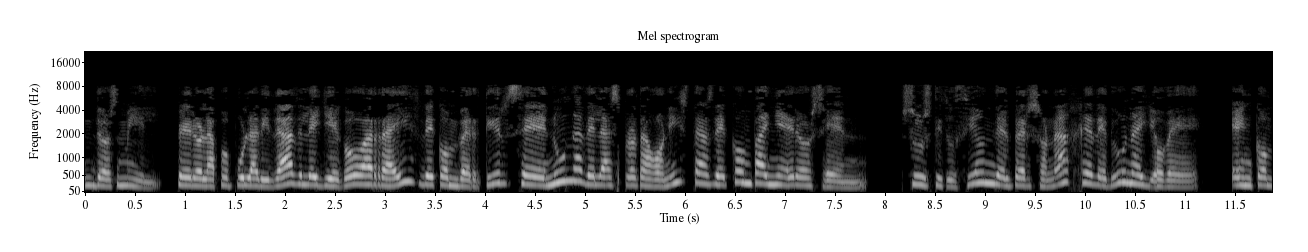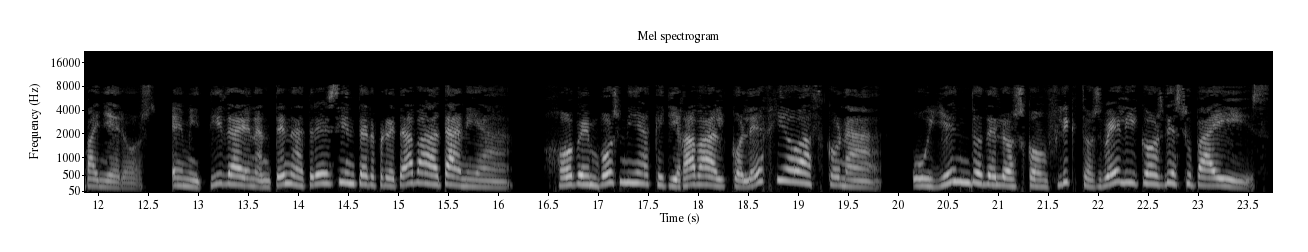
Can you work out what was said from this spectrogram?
2000, pero la popularidad le llegó a raíz de convertirse en una de las protagonistas de Compañeros en sustitución del personaje de Duna Jove. En Compañeros, emitida en Antena 3 interpretaba a Tania, joven bosnia que llegaba al colegio Azcona, huyendo de los conflictos bélicos de su país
